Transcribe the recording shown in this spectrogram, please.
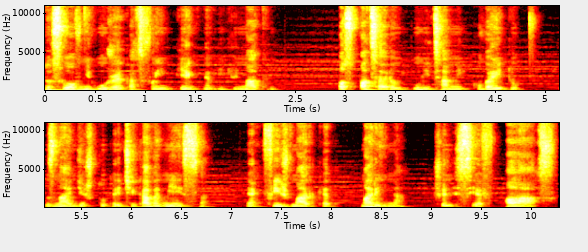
Dosłownie urzeka swoim pięknem i klimatem. Pospaceruj ulicami Kuwejtu. Znajdziesz tutaj ciekawe miejsca, jak Fish Market, Marina GCF Plus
